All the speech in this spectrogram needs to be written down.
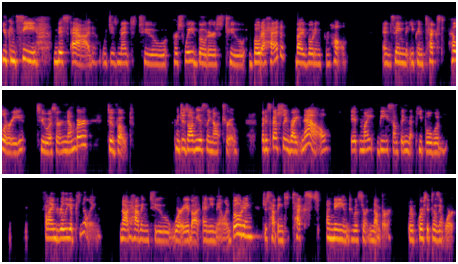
you can see this ad, which is meant to persuade voters to vote ahead by voting from home and saying that you can text Hillary to a certain number to vote, which is obviously not true. But especially right now, it might be something that people would find really appealing, not having to worry about any mail in voting, just having to text a name to a certain number. But of course, it doesn't work.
